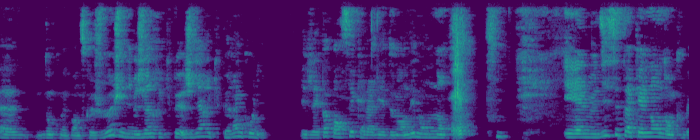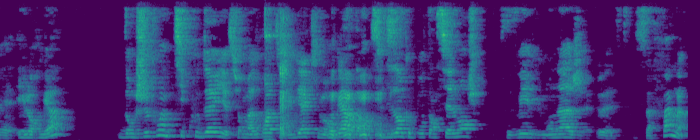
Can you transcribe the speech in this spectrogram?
euh, donc me demande ce que je veux. Je lui dis, mais je viens, récupérer, je viens récupérer un colis. Et j'avais pas pensé qu'elle allait demander mon nom. et elle me dit, c'est à quel nom? Donc, ben, Elorga. Donc je vois un petit coup d'œil sur ma droite du gars qui me regarde en se disant que potentiellement je pouvais, vu mon âge, être sa femme.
